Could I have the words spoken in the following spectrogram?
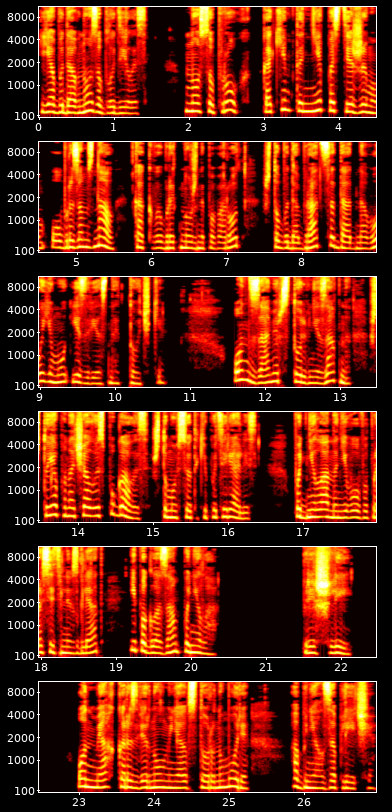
я бы давно заблудилась. Но супруг каким-то непостижимым образом знал, как выбрать нужный поворот, чтобы добраться до одного ему известной точки. Он замер столь внезапно, что я поначалу испугалась, что мы все-таки потерялись, подняла на него вопросительный взгляд и по глазам поняла. «Пришли». Он мягко развернул меня в сторону моря, обнял за плечи.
